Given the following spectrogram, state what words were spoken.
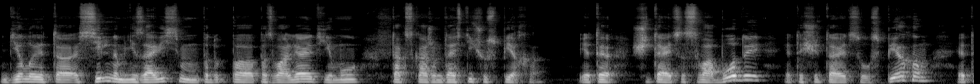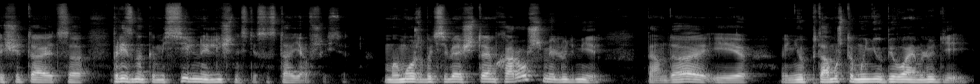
делает э, сильным, независимым, позволяет ему, так скажем, достичь успеха. Это считается свободой, это считается успехом, это считается признаками сильной личности состоявшейся. Мы, может быть, себя считаем хорошими людьми, там, да, и не потому, что мы не убиваем людей.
